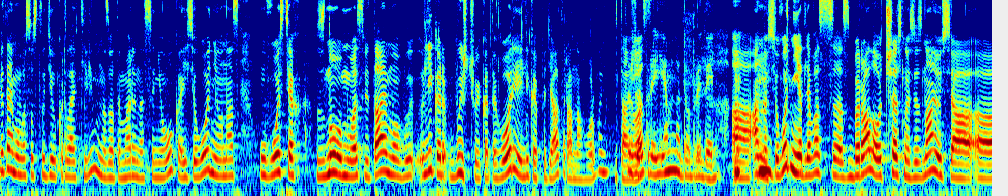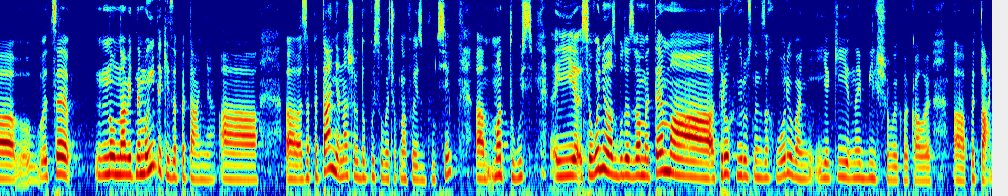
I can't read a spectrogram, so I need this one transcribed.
Вітаємо вас у студії Укрлайф ТВ. Мене звати Марина Синьоока. І сьогодні у нас у гостях знову ми вас вітаємо. Ви лікар вищої категорії, лікар-педіатр Анна Горбань. Вітаю Дуже вас. приємно, добрий день. А, Анна, сьогодні я для вас е, збирала, от чесно зізнаюся, а, це ну навіть не мої такі запитання, а, запитання наших дописувачок на Фейсбуці, матусь. І сьогодні у нас буде з вами тема трьох вірусних захворювань, які найбільше викликали питань.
